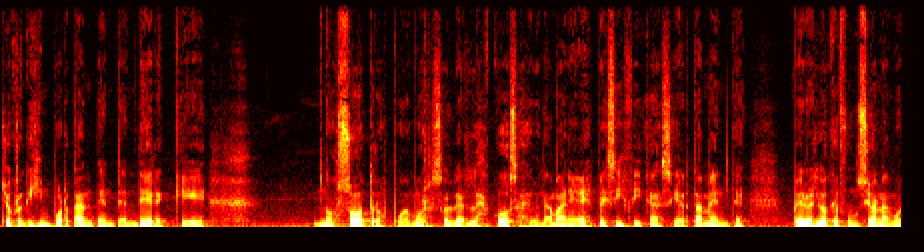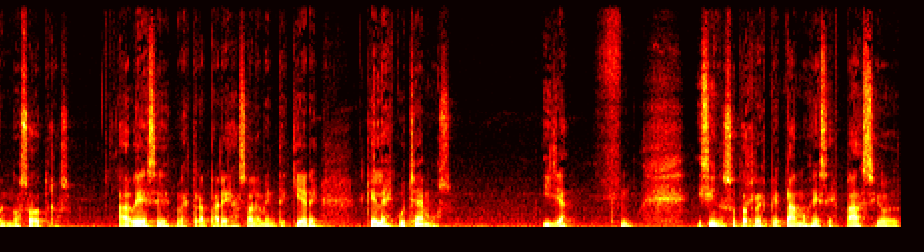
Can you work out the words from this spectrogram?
Yo creo que es importante entender que nosotros podemos resolver las cosas de una manera específica, ciertamente, pero es lo que funciona con nosotros. A veces nuestra pareja solamente quiere que la escuchemos y ya. Y si nosotros respetamos ese espacio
